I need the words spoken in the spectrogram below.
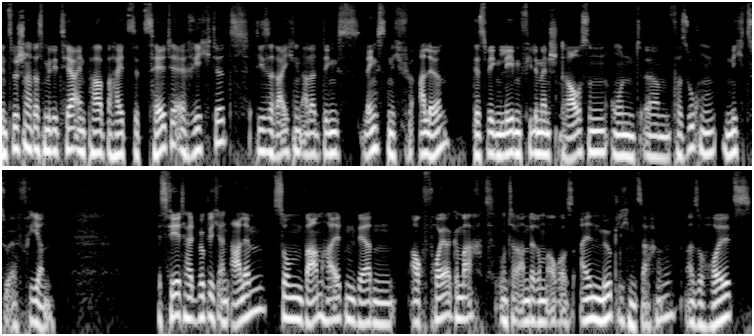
Inzwischen hat das Militär ein paar beheizte Zelte errichtet. Diese reichen allerdings längst nicht für alle. Deswegen leben viele Menschen draußen und ähm, versuchen nicht zu erfrieren. Es fehlt halt wirklich an allem. Zum Warmhalten werden auch Feuer gemacht, unter anderem auch aus allen möglichen Sachen, also Holz,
